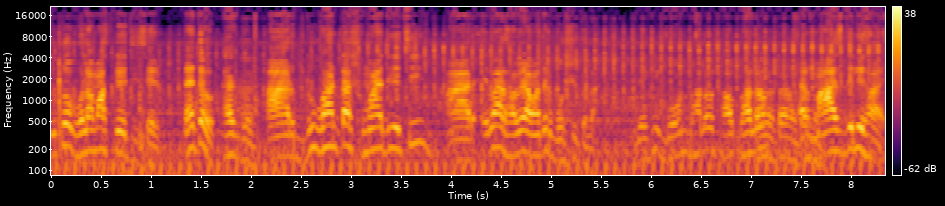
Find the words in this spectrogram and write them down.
দুটো ভোলা মাছ পেয়েছি স্যার তাই তো? একদম। আর দু ঘণ্টা সময় দিয়েছি আর এবার হবে আমাদের বসি তোলা দেখি গোন ভালো সব ভালো আর মাছ দিলি হয়।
